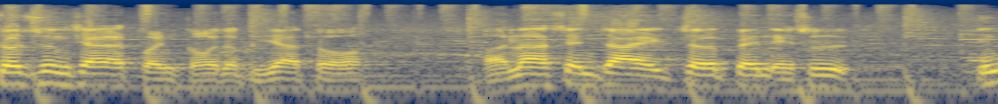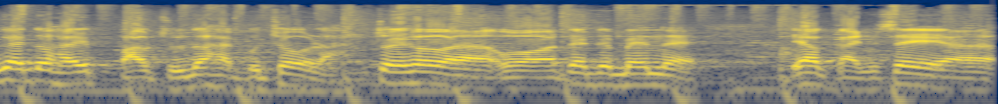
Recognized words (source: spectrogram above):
就剩下本国的比较多。啊，那现在这边也是应该都还保持的还不错啦。最后啊，我在这边呢。要感谢啊，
